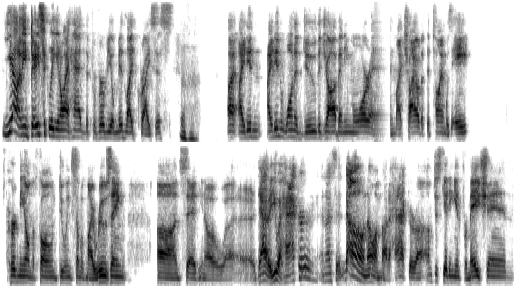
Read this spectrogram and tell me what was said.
Yeah, I mean, basically, you know, I had the proverbial midlife crisis. Uh-huh. I, I, didn't, I didn't want to do the job anymore, and, and, my child at the time was eight. Heard me on the phone doing some of my rusing, uh, and said, you know, uh, Dad, are you a hacker? And I said, No, no, I'm not a hacker. I'm just getting information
